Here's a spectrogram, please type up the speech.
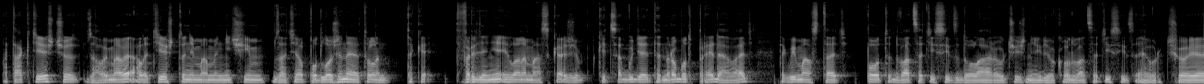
A taktiež, čo je zaujímavé, ale tiež to nemáme ničím zatiaľ podložené, je to len také tvrdenie Ilona Maska, že keď sa bude ten robot predávať, tak by mal stať pod 20 tisíc dolárov, čiže niekde okolo 20 tisíc eur, čo je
